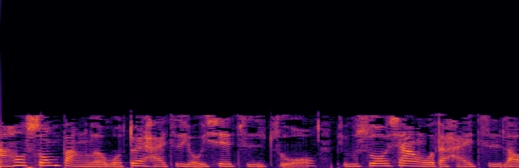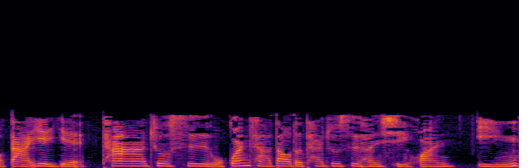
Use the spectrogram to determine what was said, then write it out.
然后松绑了我对孩子有一些执着，比如说像我的孩子老大叶叶，他就是我观察到的，他就是很喜欢赢，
